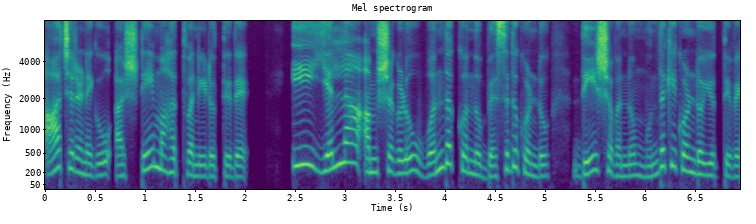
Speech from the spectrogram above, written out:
ಆಚರಣೆಗೂ ಅಷ್ಟೇ ಮಹತ್ವ ನೀಡುತ್ತಿದೆ. ಈ ಎಲ್ಲಾ ಅಂಶಗಳು ಒಂದಕ್ಕೊಂದು ಬೆಸೆದುಕೊಂಡು ದೇಶವನ್ನು ಮುಂದಕ್ಕೆ ಕೊಂಡೊಯ್ಯುತ್ತಿವೆ.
